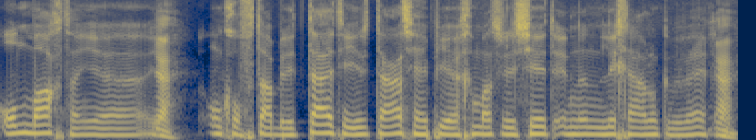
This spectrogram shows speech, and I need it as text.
onmacht en je, je Ja. oncomfortabiliteit en irritatie heb je gematerialiseerd in een lichamelijke beweging. Ja.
